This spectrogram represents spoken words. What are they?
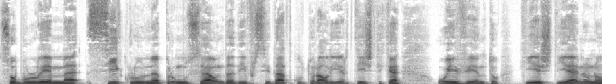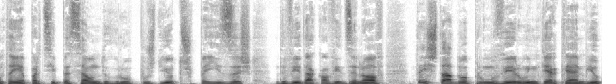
sob o lema Ciclo na Promoção da Diversidade Cultural e Artística. O evento, que este ano não tem a participação de grupos de outros países devido à Covid-19, tem estado a promover o intercâmbio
